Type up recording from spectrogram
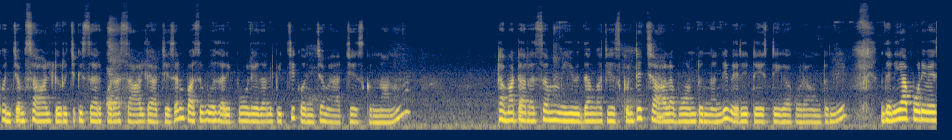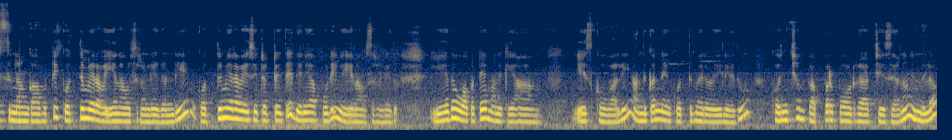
కొంచెం సాల్ట్ రుచికి సరిపడా సాల్ట్ యాడ్ చేశాను. పసుపు సరిపోలేదనిపించి కొంచెం యాడ్ చేసుకున్నాను. టమాటా రసం ఈ విధంగా చేసుకుంటే చాలా బాగుంటుందండి. వెరీ టేస్టీగా కూడా ఉంటుంది. ధనియా పొడి వేస్తున్నాం కాబట్టి కొత్తిమీర వేయనవసరం లేదండి. కొత్తిమీర వేసేటట్టయితే ధనియా పొడి వేయనవసరం లేదు. ఏదో ఒకటే మనకి వేసుకోవాలి. అందుకని నేను కొత్తిమీర వేయలేదు. కొంచెం పెప్పర్ పౌడర్ యాడ్ చేశాను. ఇందులో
